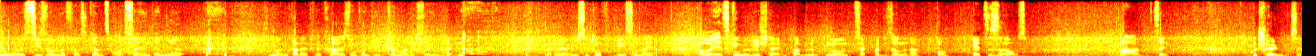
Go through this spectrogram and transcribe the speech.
Nur ist die Sonne fast ganz raus. Da hinter mir, die machen gerade FLK, deswegen konnte die Kamera nicht so hinhalten. Äh, ein bisschen doof gewesen, naja. Aber jetzt ging wirklich schnell, ein paar Minuten nur und zack war die Sonne da. Bumm, jetzt ist sie raus. Wahnsinn. Und schön ist es.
